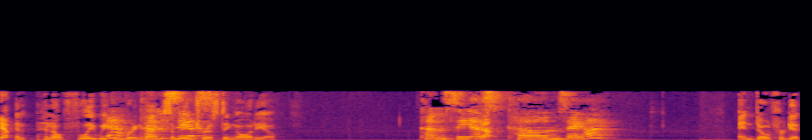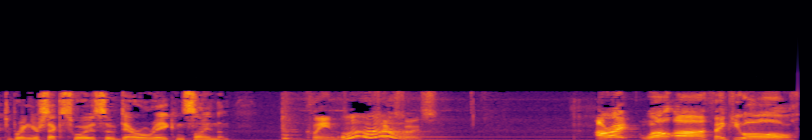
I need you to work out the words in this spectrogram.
Yep. And, and hopefully we Yeah, can bring back some us. interesting audio. Come see us. Come say hi. And don't forget to bring your sex toys so Darrel Ray can sign them. Clean Woo! sex toys. All right. Well, uh, thank you all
